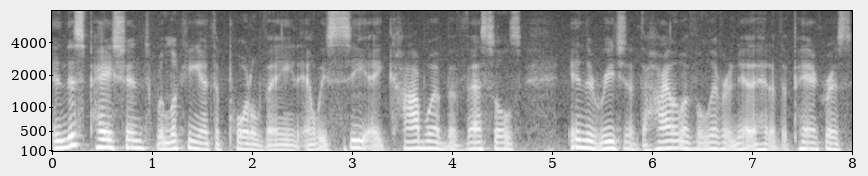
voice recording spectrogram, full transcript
In this patient, we're looking at the portal vein and we see a cobweb of vessels in the region of the hilum of the liver near the head of the pancreas.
